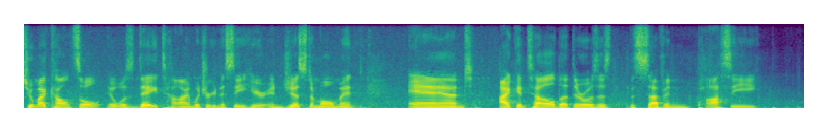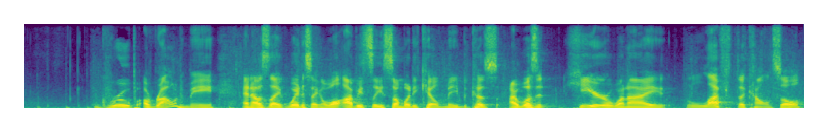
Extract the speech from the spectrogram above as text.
to my console, it was daytime, which you're going to see here in just a moment. And I could tell that there was this, the seven posse group around me and I was like, wait a second, well obviously somebody killed me because I wasn't here when I left the console.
